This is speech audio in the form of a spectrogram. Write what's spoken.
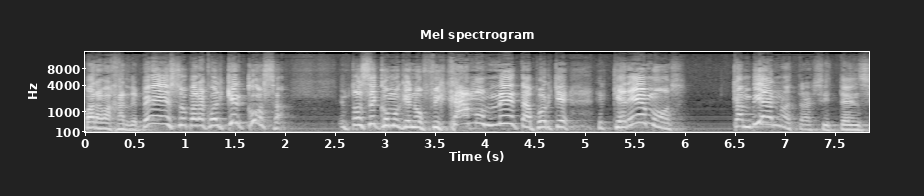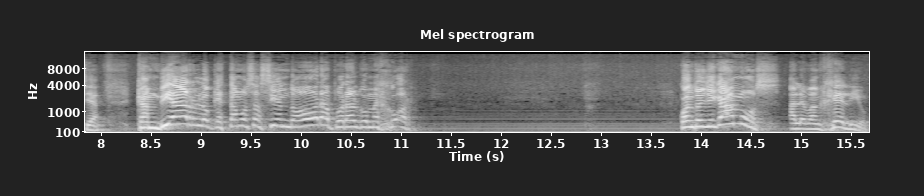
para bajar de peso, para cualquier cosa. Entonces como que nos fijamos meta porque queremos cambiar nuestra existencia, cambiar lo que estamos haciendo ahora por algo mejor. Cuando llegamos al Evangelio,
